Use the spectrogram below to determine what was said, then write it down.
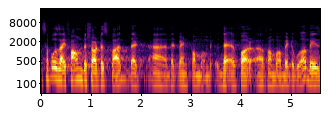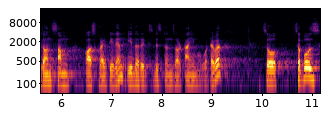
suppose I found the shortest path that uh, that went from Bombay that, uh, for uh, from Bombay to Goa based on some cost criterion either its distance or time or whatever. So suppose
